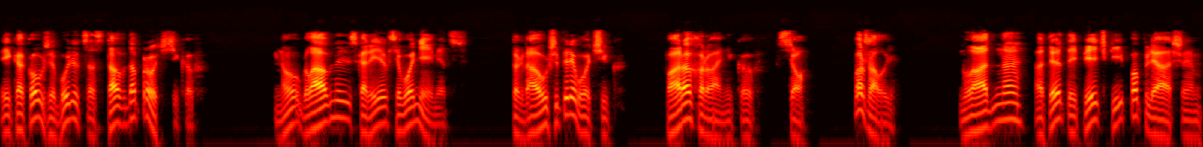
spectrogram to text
и каков же будет состав допросчиков? Ну, главный, скорее всего, немец. Тогда уж и переводчик. Пара охранников. Все. Пожалуй. Ладно, от этой печки и попляшем.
